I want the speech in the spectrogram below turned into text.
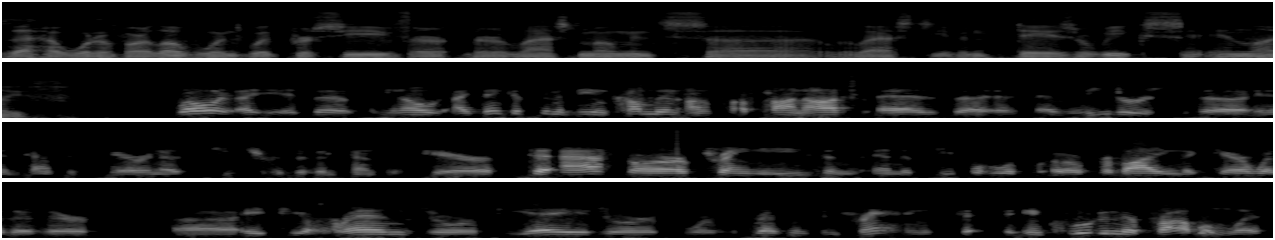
is that how one of our loved ones would perceive their, their last moments, uh, or last even days or weeks in life? Well, it's a, you know, I think it's going to be incumbent on, upon us as uh, as leaders uh, in intensive care and as teachers of intensive care to ask our trainees and, and the people who are providing the care, whether they're uh, APRNs or PAs or, or residents in training, to, to include in their problem list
